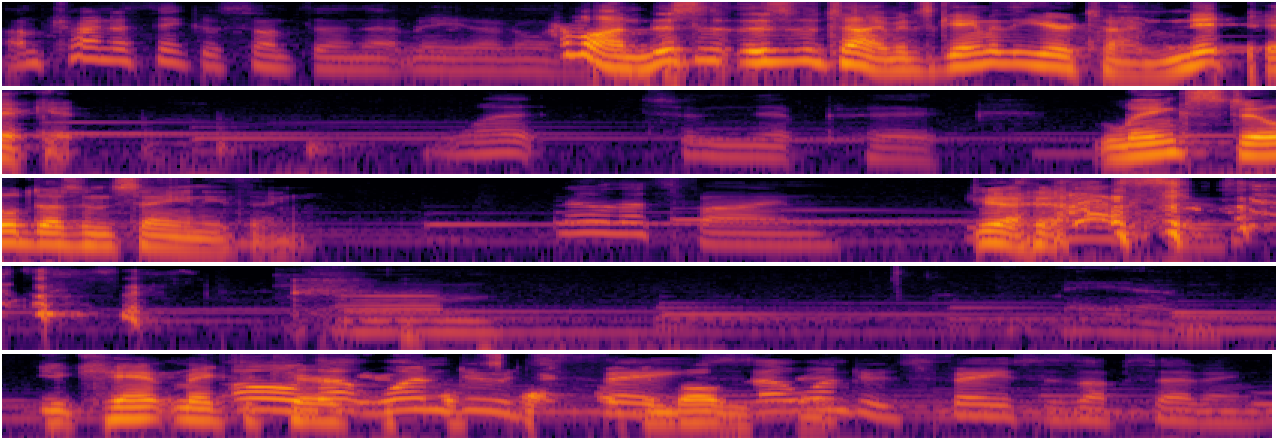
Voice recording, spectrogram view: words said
I'm trying to think of something that made I don't Come on, this is this is the time. It's game of the year time. Nitpick it. What to nitpick? Link still doesn't say anything. No, that's fine. You Yeah. don't have to. um. You can't make the Oh, character. that one dude's face. That Gate. one dude's face is upsetting.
